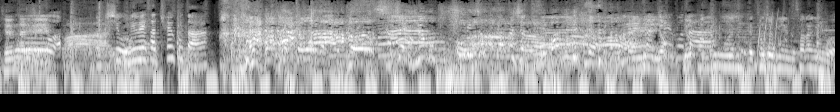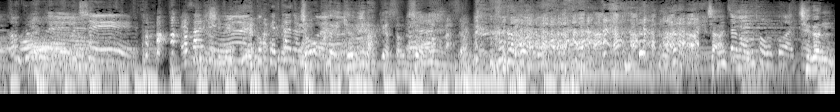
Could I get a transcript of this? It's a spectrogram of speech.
되는 날이네. 역시 우리 회사 최고다. 아, 이게 옆, 옆 방송국에는 배타적인 사랑인 거야. 그렇네. 그렇지. 애사심은 꼭 배타적인 거야. 격이 바뀌었어. 우리 수업하고 나서. 자, 문자가 이 엄청 올 것 같아. 책은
